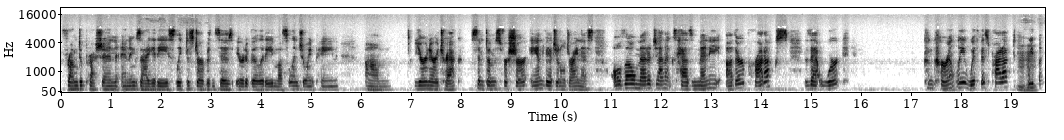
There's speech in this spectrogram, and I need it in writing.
from depression and anxiety, sleep disturbances, irritability, muscle and joint pain, um, urinary tract symptoms for sure, and vaginal dryness. Although Metagenics has many other products that work concurrently with this product, mm-hmm. we'd like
